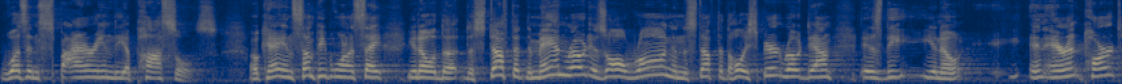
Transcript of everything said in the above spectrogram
was inspiring the apostles. Okay, and some people want to say, you know, the, the stuff that the man wrote is all wrong, and the stuff that the Holy Spirit wrote down is the, you know, inerrant part.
